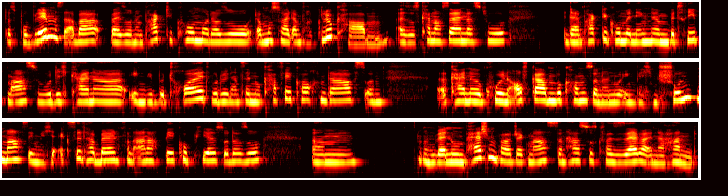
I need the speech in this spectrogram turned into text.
Das Problem ist aber bei so einem Praktikum oder so, da musst du halt einfach Glück haben. Also es kann auch sein, dass du dein Praktikum in irgendeinem Betrieb machst, wo dich keiner irgendwie betreut, wo du die ganze Zeit nur Kaffee kochen darfst und äh, keine coolen Aufgaben bekommst, sondern nur irgendwelchen Schund machst, irgendwelche Excel-Tabellen von A nach B kopierst oder so. Ähm, und wenn du ein Passion Project machst, dann hast du es quasi selber in der Hand.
